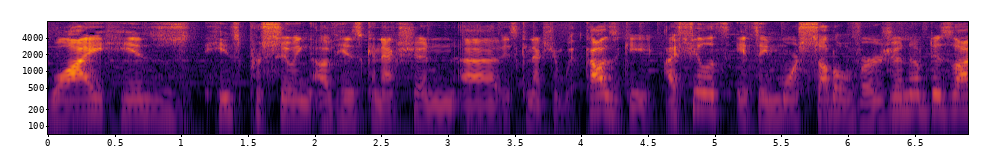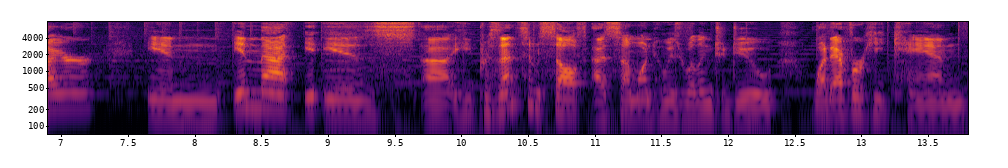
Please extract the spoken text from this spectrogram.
why his his pursuing of his connection, uh, his connection with Kazuki. I feel it's it's a more subtle version of desire. In in that it is, uh, he presents himself as someone who is willing to do whatever he can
